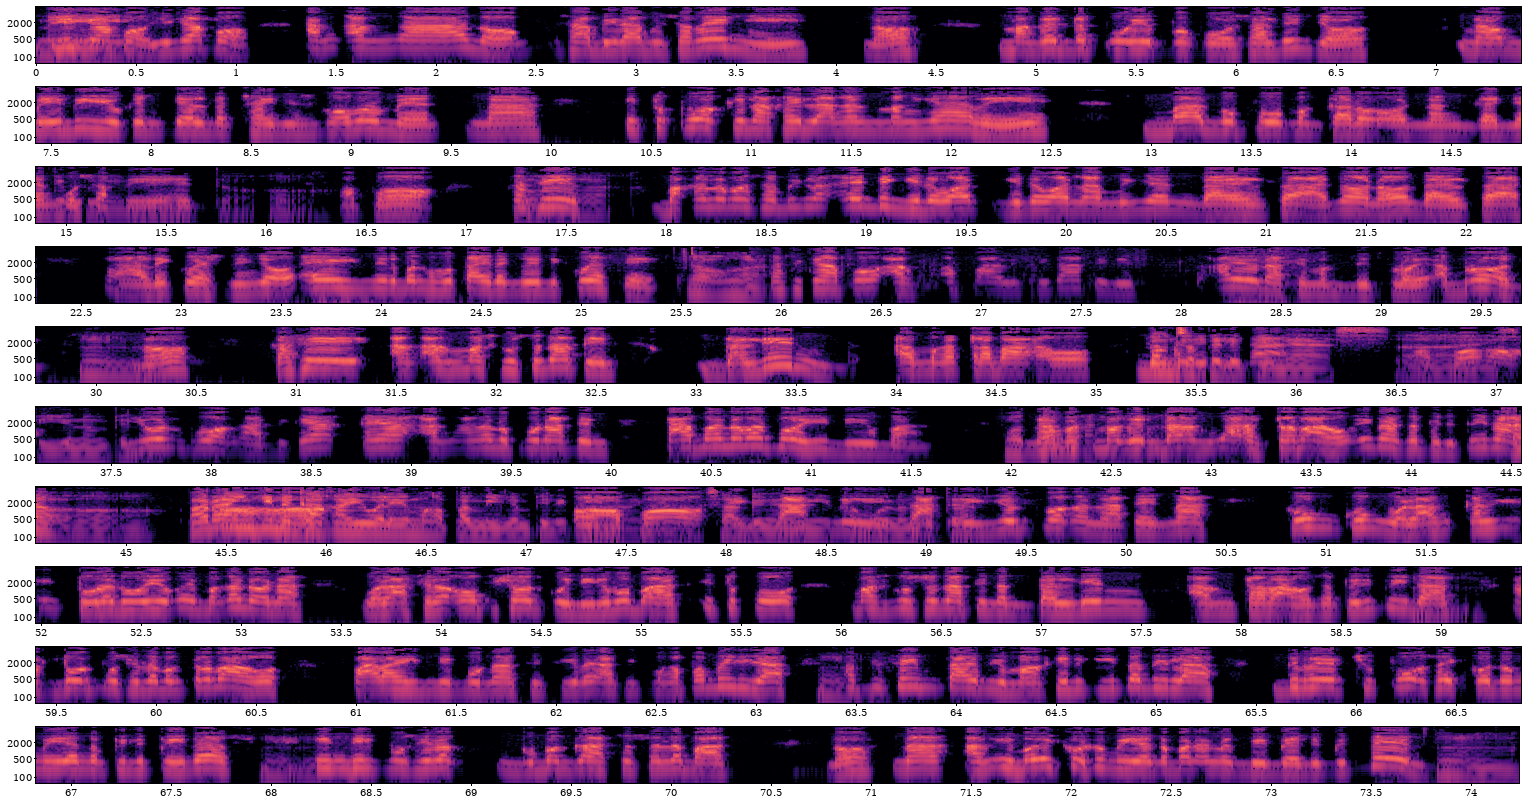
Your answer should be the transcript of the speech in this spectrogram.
may... Yun nga po, yun nga po ang ang uh, ano, sabi namin sa Renyi, no, maganda po yung proposal ninyo. Now, maybe you can tell the Chinese government na ito po ang kinakailangan mangyari bago po magkaroon ng ganyang usapin. Oh. Opo. Kasi oh, baka naman sabi lang, eh di ginawa, ginawa namin yan dahil sa ano, no, dahil sa uh, request ninyo. Eh, hindi naman po tayo nagre-request eh. Oo nga. Kasi nga po, ang, ang policy natin is ayaw natin mag-deploy abroad. Mm. No? Kasi ang, ang mas gusto natin, dalin ang mga trabaho doon sa Pilipinas. Opo. See, yun, ang Pilipinas. yun po ang ating. Kaya, kaya ang, ang ano po natin, tama naman po, hindi ba? O, na mas maganda ang, ang trabaho ay nasa Pilipinas. Oo, oo, oo. Para oo. hindi nagkakahiwalay yung mga pamilyang Pilipino. Opo, sabi exactly, ni Pangulong exactly. Duterte. Yun po ang natin na kung kung wala, kasi tulad mo yung ibang ano na wala sila option kung hindi lumabas, ito po, mas gusto natin nagdalin ang trabaho sa Pilipinas mm. at doon po sila magtrabaho para hindi po nasisira ating mga pamilya. Mm-hmm. At the same time, yung mga kinikita nila, diretso po sa ekonomiya ng Pilipinas. Mm-hmm. Hindi po sila gumagastos sa labas, no? Na ang ibang ekonomiya naman ang nagbe-benefit din. Mm-hmm.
